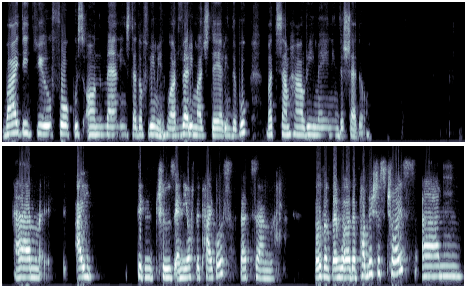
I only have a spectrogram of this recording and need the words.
Why did you focus on men instead of women, who are very much there in the book, but somehow remain in the shadow? Um, I didn't choose any of the titles. That's um, both of them were the publisher's choice. Um,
